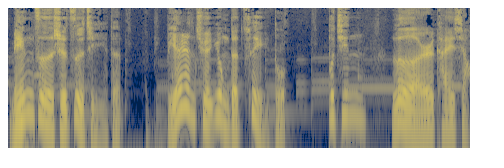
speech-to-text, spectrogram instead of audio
名字是自己的，别人却用的最多，不禁乐而开笑。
